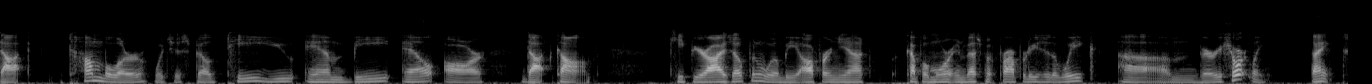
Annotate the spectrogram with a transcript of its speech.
dot tumblr, which is spelled T-U-M-B-L-R dot com. Keep your eyes open. We'll be offering you a couple more investment properties of the week um, very shortly. Thanks.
